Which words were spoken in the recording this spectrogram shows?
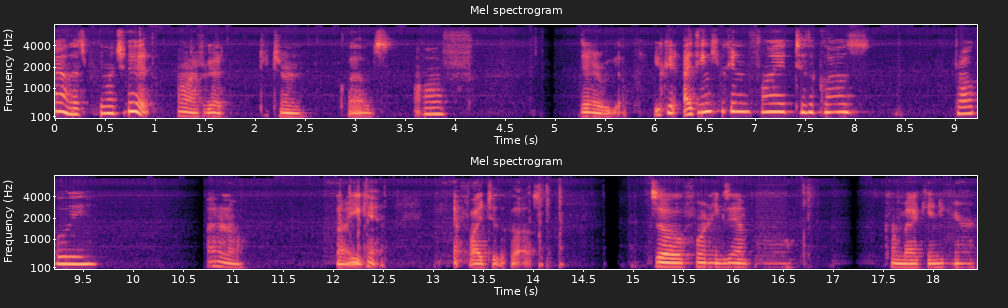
yeah, that's pretty much it. Oh, I forgot to turn clouds off. There we go. You can, I think you can fly to the clouds. Probably. I don't know. No, you can't. You can't fly to the clouds. So, for an example, come back in here.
